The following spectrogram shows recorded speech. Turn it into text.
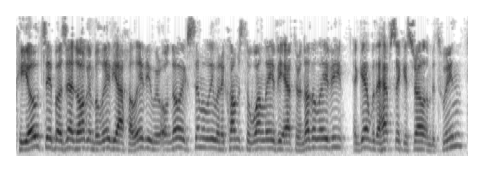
Kiyotze bazed ogin belevi achalevi. We're similarly when it comes to one Levi after another Levi, again with a hefsek Israel in between.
